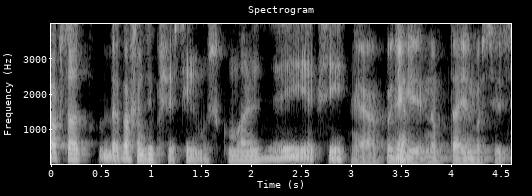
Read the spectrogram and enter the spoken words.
kaks tuhat kakskümmend üks vist ilmus, kui ma nüüd ei eksi. ja muidugi noh, ta ilmus siis,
